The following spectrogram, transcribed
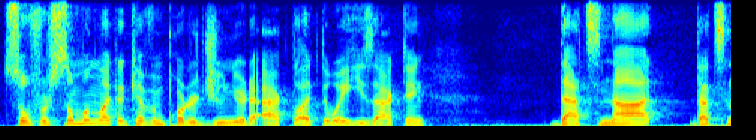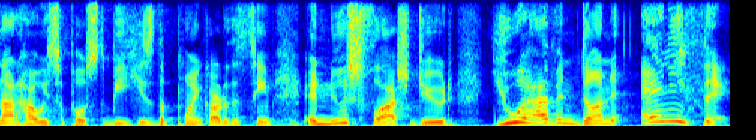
So for someone like a Kevin Porter Jr. to act like the way he's acting, that's not that's not how he's supposed to be. He's the point guard of this team. And newsflash, dude, you haven't done anything.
